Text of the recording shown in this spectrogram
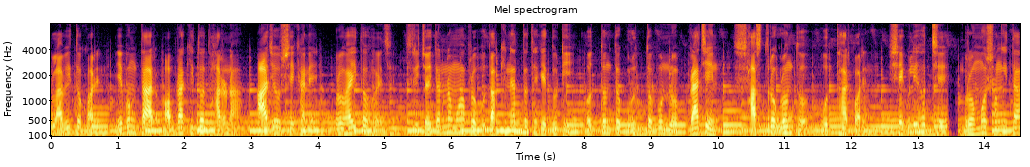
প্লাবিত করেন এবং তার অপ্রাকৃত ধারণা আজও সেখানে প্রবাহিত হয়েছে। শ্রী চৈতন্য মহাপ্রভু দাক্ষিণাত্য থেকে দুটি অত্যন্ত গুরুত্বপূর্ণ প্রাচীন শাস্ত্রগ্রন্থ উদ্ধার করেন। সেগুলি হচ্ছে ব্রহ্মসংহিতা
